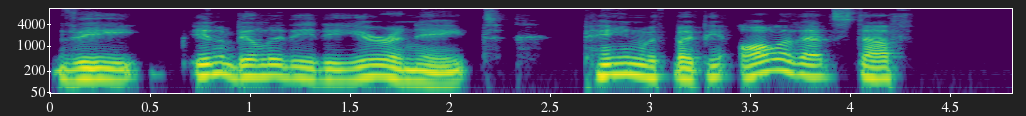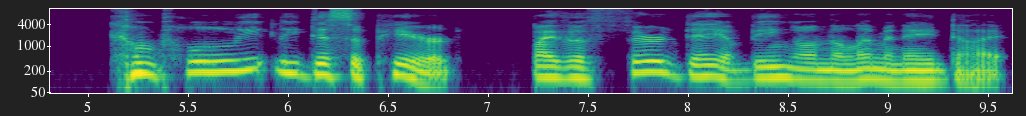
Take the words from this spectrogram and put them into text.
the inability to urinate, pain with my pain, all of that stuff completely disappeared by the third day of being on the lemonade diet.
